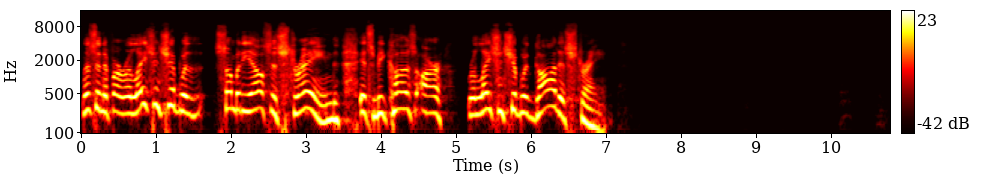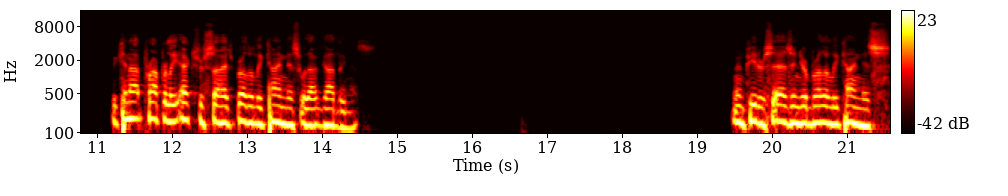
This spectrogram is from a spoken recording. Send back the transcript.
Listen, if our relationship with somebody else is strained, it's because our relationship with God is strained. We cannot properly exercise brotherly kindness without godliness. Then Peter says, in your brotherly kindness,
